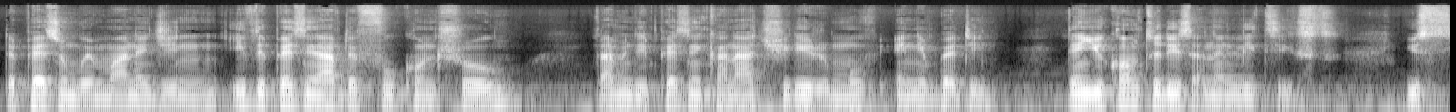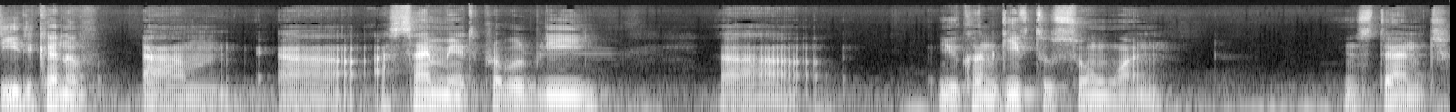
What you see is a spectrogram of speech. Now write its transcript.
the person we're managing. If the person have the full control, that means the person can actually remove anybody. Then you come to this analytics. You see the kind of um, uh, assignment probably uh, you can give to someone. Instant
